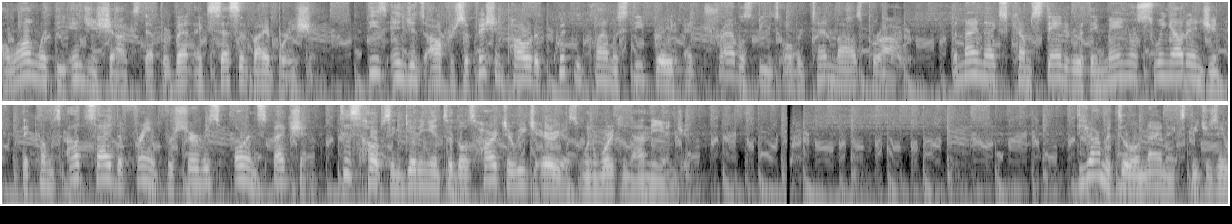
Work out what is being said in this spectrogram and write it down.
along with the engine shocks that prevent excessive vibration. These engines offer sufficient power to quickly climb a steep grade at travel speeds over 10 miles per hour. The 9X comes standard with a manual swing-out engine that comes outside the frame for service or inspection. This helps in getting into those hard-to-reach areas when working on the engine. The Armadillo 9X features a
